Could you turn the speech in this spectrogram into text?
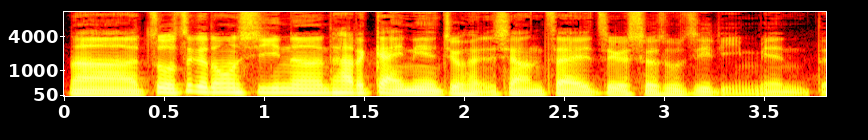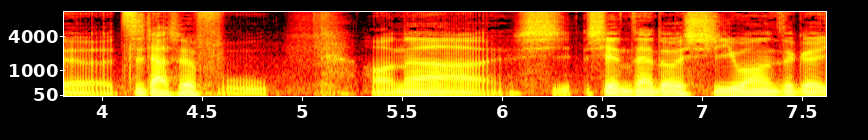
那做这个东西呢，它的概念就很像在这个射出机里面的自驾车服务。好，那现现在都希望这个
